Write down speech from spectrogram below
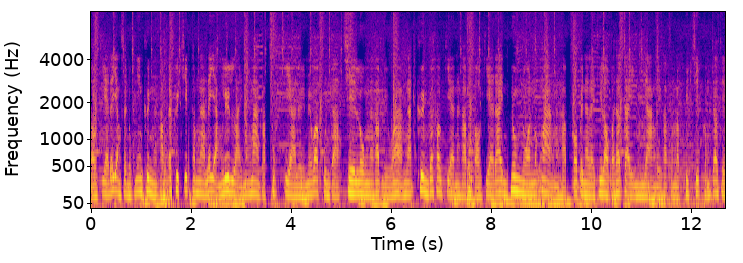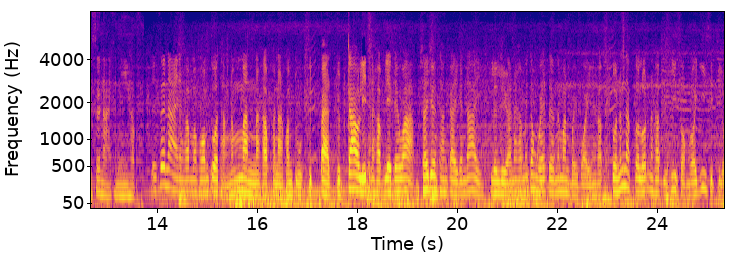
ต่อเกียร์ได้อย่างสนุกยิ่งขึ้นนะครับ และ Quick Shift ทำงานได้อย่างลื่นไหลมากๆครับทุกเกียร์เลย ไม่ว่าคุณจะเชนลงนะครับหรือว่างัดขึ้นเพื่อเข้าเกียร์นะครับต่อเกียร์ได้นุ่มนวลมากๆนะครับก็เป็นอะไรที่เราประทับใจกหนึ่งอย่างเลยครับสำหรับ Quick Shift ของเจ้า t ทเซอร์9คันนี้ครับเ a เซอร์9นะครับมาพร้อมตัวถังน้ำมันนะครับขนาดความจุ 18.9 ลิตรนะครับเรียกได้ว่าใช้เดินทางไกลกันได้เหลือๆนะครับไม่ต้องแวะเติมน้ำมันบ่อยๆนะครับส่วนน้ำหนักตัวรถนะครับอยู่ที่ 220 กิโล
